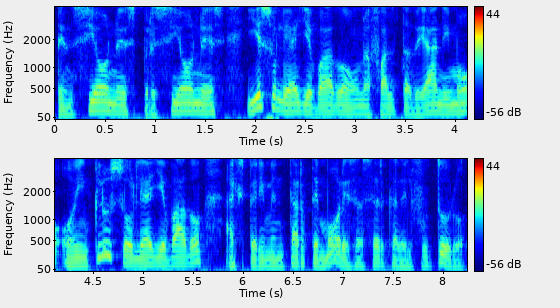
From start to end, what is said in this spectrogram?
tensiones, presiones, y eso le ha llevado a una falta de ánimo o incluso le ha llevado a experimentar temores acerca del futuro.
